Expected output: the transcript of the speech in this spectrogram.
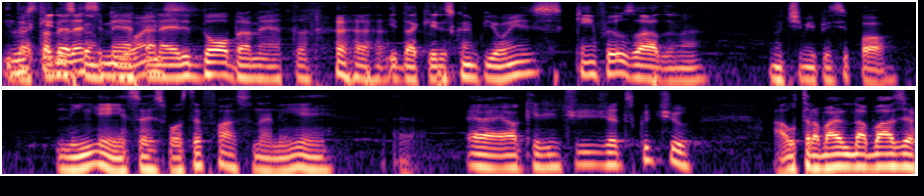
E Não estabelece meta, campeões? né? Ele dobra a meta. E daqueles campeões, quem foi usado, né? No time principal. Ninguém, essa resposta é fácil, né? Ninguém. É, é o que a gente já discutiu. Ah, O trabalho da base é,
